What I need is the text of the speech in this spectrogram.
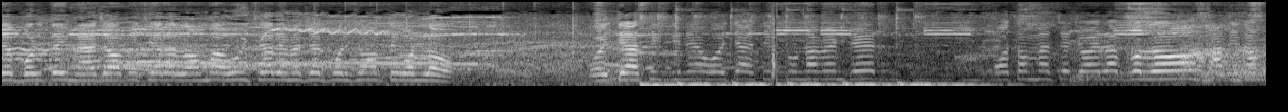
বলতে বলতেই ম্যাচ অফিসিয়ালে লম্বা হুইসেলে ম্যাচের পরিসমাপ্তি করল ঐতিহাসিক দিনে ঐতিহাসিক টুর্নামেন্টের প্রথম ম্যাচে জয়লাভ করল সাথী সঙ্গ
